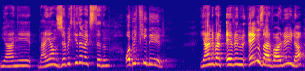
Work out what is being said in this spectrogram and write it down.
Yani ben yalnızca bitki demek istedim. O bitki değil. Yani ben evrenin en güzel varlığıyla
